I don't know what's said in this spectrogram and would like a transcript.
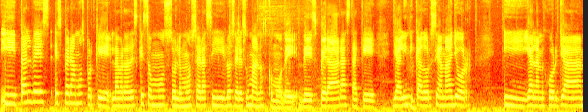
Y tal vez esperamos, porque la verdad es que somos, solemos ser así los seres humanos, como de, de esperar hasta que ya el indicador sea mayor y, a lo mejor ya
